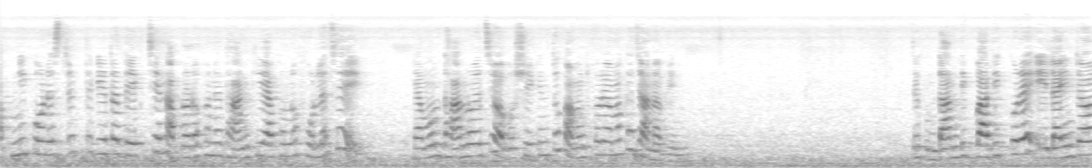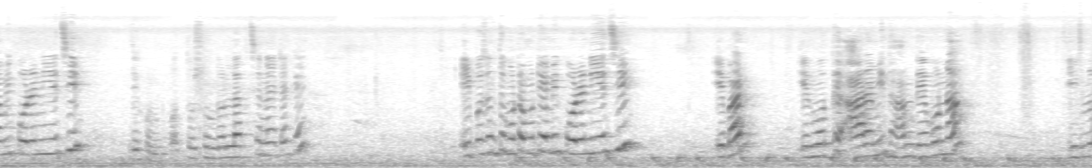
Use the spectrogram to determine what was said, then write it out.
আপনি কোন স্টেট থেকে এটা দেখছেন? আপনার ওখানে ধান কি এখনও ফলেছে? কেমন ধান হয়েছে অবশ্যই কিন্তু কমেন্ট করে আমাকে জানাবেন। দেখুন, ডান দিক বাদিক করে এই লাইনটাও আমি করে নিয়েছি। দেখুন, কত সুন্দর লাগছে না এটাকে? এই পর্যন্ত মোটামুটি আমি করে নিয়েছি। এবার এর মধ্যে আর আমি ধান দেব না। এগুলো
